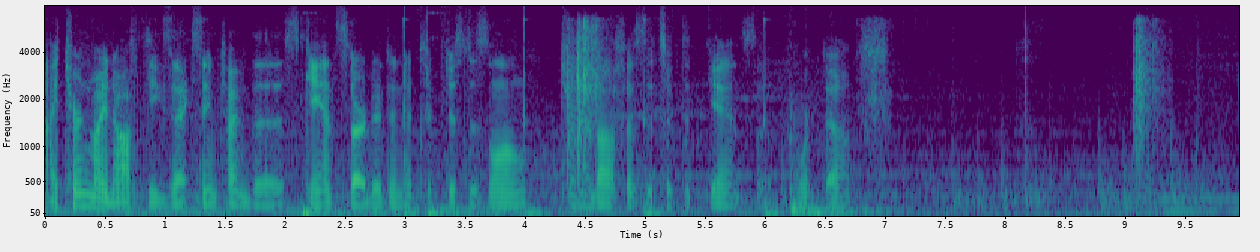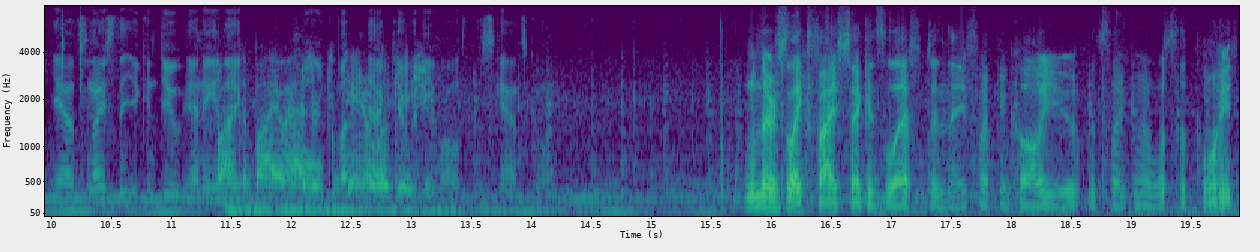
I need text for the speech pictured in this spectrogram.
I turned mine off the exact same time the scan started, and it took just as long to turn it off as it took the scan, so it worked out. Yeah, it's nice that you can do any Find like the biohazard hold button container activity location. while the scan's going. When there's like five seconds left and they fucking call you, it's like, uh, what's the point?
